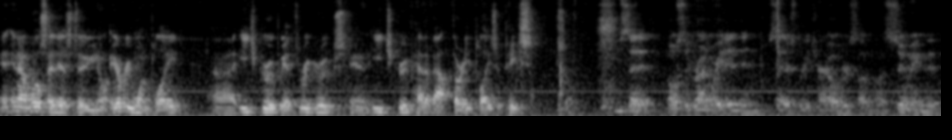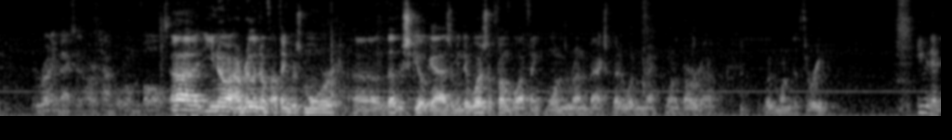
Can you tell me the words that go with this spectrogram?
And, and I will say this too, you know, everyone played. Uh, each group, we had three groups, and each group had about thirty plays apiece. You said it mostly run oriented and you said there's three turnovers, so I'm assuming that the running backs had a hard time holding the ball. Uh, you know, I really don't, I think it was more, uh, the other skill guys. I mean, there was a fumble, I think, one of the running backs, but it wasn't one of our, uh, wasn't one of the three. Even if,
